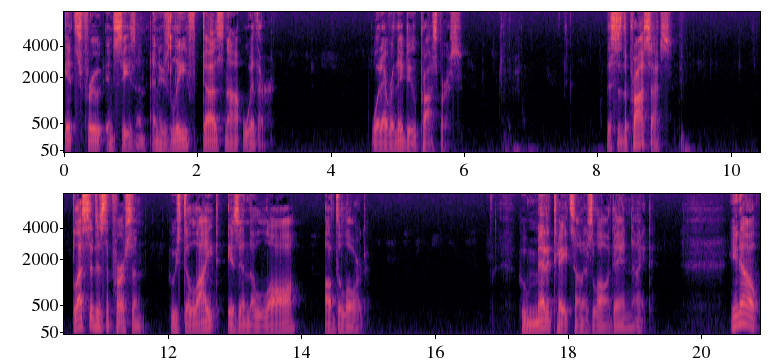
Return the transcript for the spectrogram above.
its fruit in season, and whose leaf does not wither whatever they do prospers. This is the process. Blessed is the person whose delight is in the law of the Lord, who meditates on his law day and night. You know,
